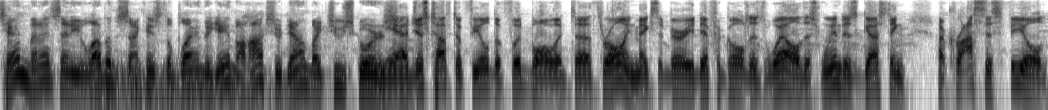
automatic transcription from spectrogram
10 minutes and 11 seconds to play in the game. The Hawks are down by two scores. Yeah, just tough to field the football. It uh, throwing makes it very difficult as well. This wind is gusting across this field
